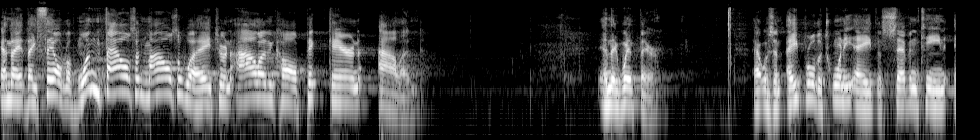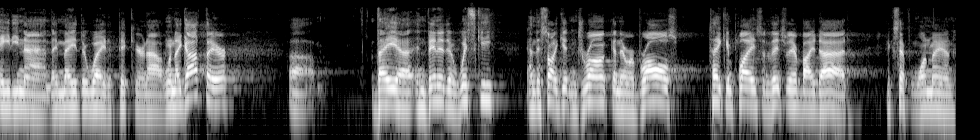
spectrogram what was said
and they, they sailed 1,000 miles away to an island called Pitcairn Island and they went there. That was in April the 28th of 1789. They made their way to Pitcairn Island. When they got there, uh, they uh, invented a whiskey and they started getting drunk, and there were brawls taking place, and eventually everybody died except for one man.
